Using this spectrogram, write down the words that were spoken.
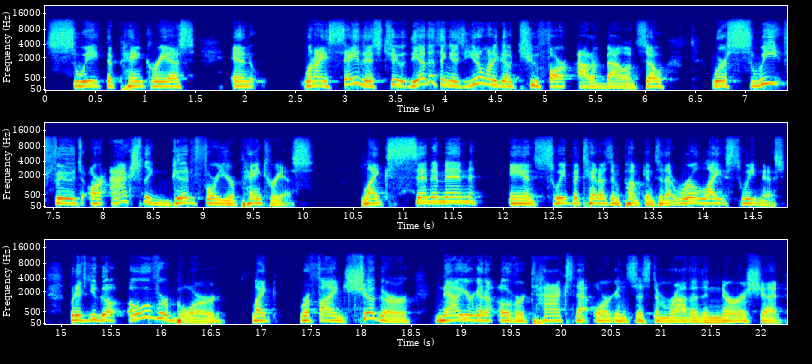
sweet the pancreas. And when I say this too, the other thing is you don't want to go too far out of balance. So, where sweet foods are actually good for your pancreas, like cinnamon and sweet potatoes and pumpkin. So that real light sweetness. But if you go overboard, like refined sugar, now you're going to overtax that organ system rather than nourish it.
